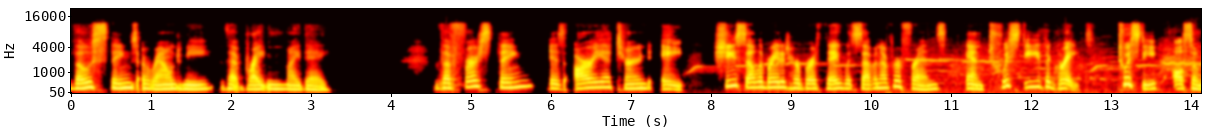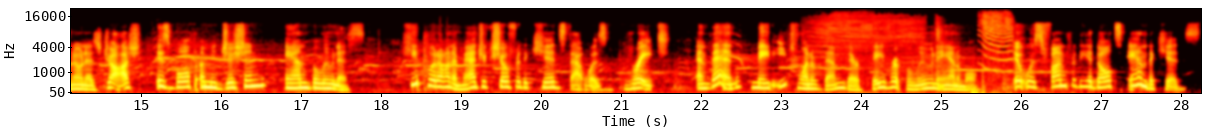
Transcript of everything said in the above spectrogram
those things around me that brighten my day. The first thing is Aria turned eight. She celebrated her birthday with seven of her friends and Twisty the Great. Twisty, also known as Josh, is both a magician and balloonist. He put on a magic show for the kids that was great and then made each one of them their favorite balloon animal. It was fun for the adults and the kids.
